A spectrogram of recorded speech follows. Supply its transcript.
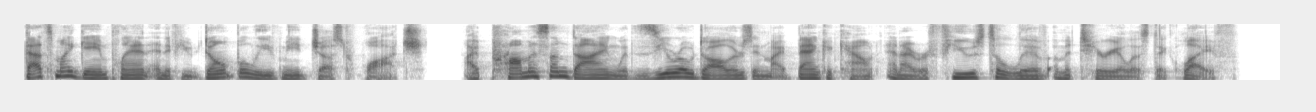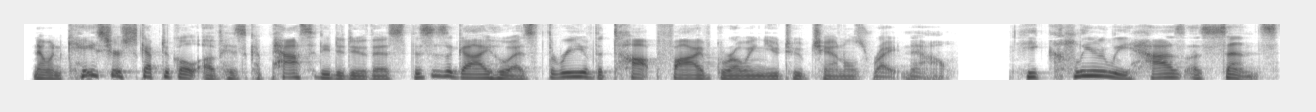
That's my game plan, and if you don't believe me, just watch. I promise I'm dying with zero dollars in my bank account and I refuse to live a materialistic life. Now, in case you're skeptical of his capacity to do this, this is a guy who has three of the top five growing YouTube channels right now. He clearly has a sense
